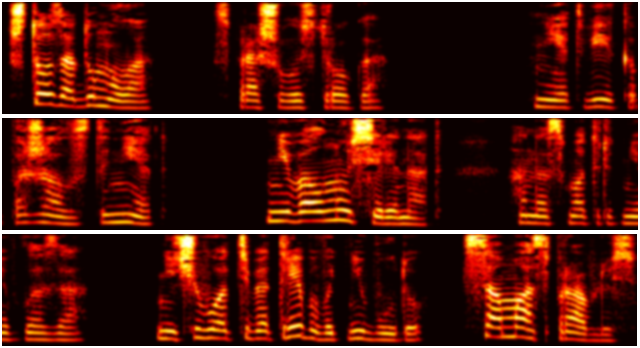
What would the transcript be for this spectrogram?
Что задумала?» — спрашиваю строго. «Нет, Вика, пожалуйста, нет. Не волнуйся, Ренат!» — она смотрит мне в глаза. «Ничего от тебя требовать не буду. Сама справлюсь».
